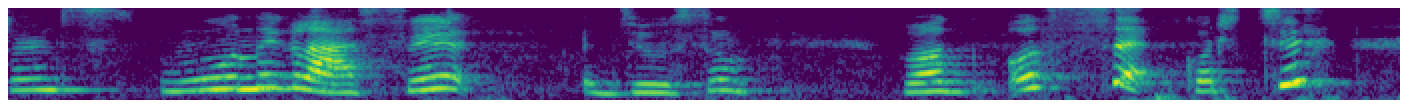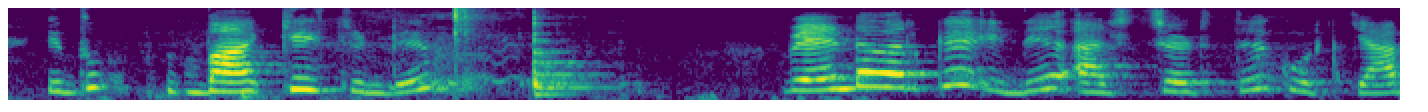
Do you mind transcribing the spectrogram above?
ഫ്രണ്ട്സ് മൂന്ന് ഗ്ലാസ് ജ്യൂസും ഒസ് കുറച്ച് ഇതും ബാക്കിയിട്ടുണ്ട് വേണ്ടവർക്ക് ഇത് അരച്ചെടുത്ത് കുടിക്കാം.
